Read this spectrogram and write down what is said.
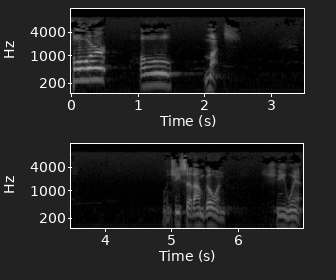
four whole months. When she said, I'm going, she went.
